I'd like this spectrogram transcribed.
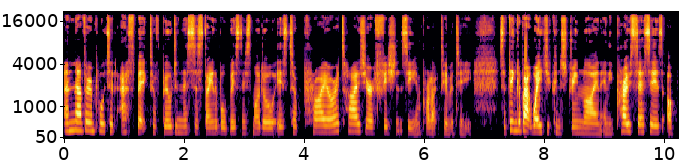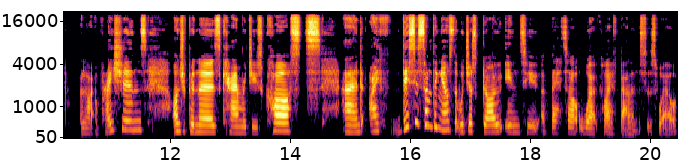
Another important aspect of building this sustainable business model is to prioritize your efficiency and productivity. So think about ways you can streamline any processes, op- like operations. Entrepreneurs can reduce costs. And i this is something else that would just go into a better work life balance as well.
